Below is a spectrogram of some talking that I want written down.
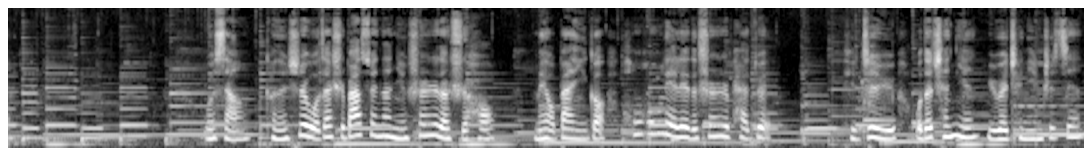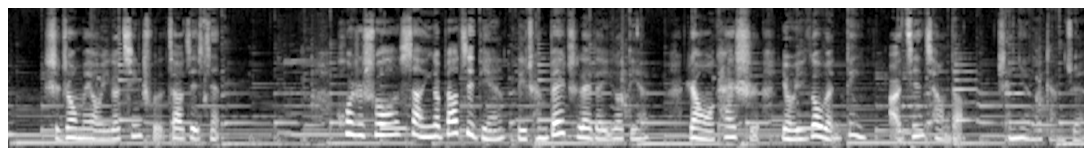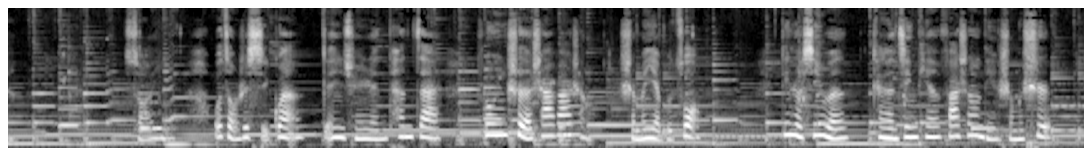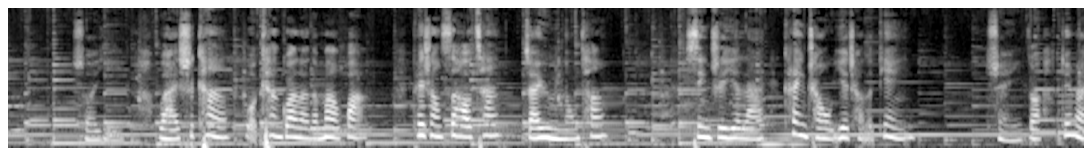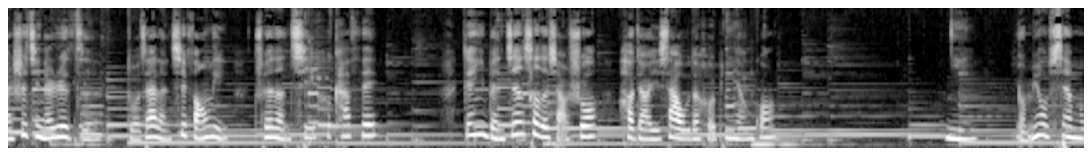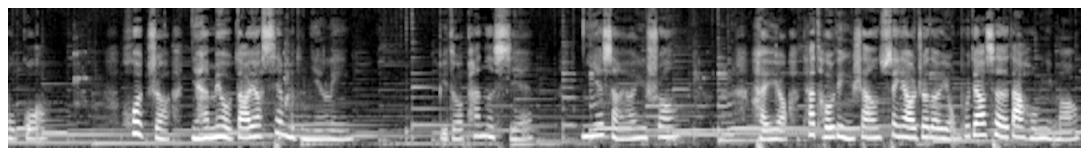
我想，可能是我在十八岁那年生日的时候。没有办一个轰轰烈烈的生日派对，以至于我的成年与未成年之间始终没有一个清楚的交界线，或者说像一个标记点、里程碑之类的一个点，让我开始有一个稳定而坚强的成年的感觉。所以，我总是习惯跟一群人瘫在录音室的沙发上，什么也不做。盯着新闻，看看今天发生了点什么事。所以，我还是看我看惯了的漫画，配上四号餐加玉米浓汤。兴致一来，看一场午夜场的电影。选一个堆满事情的日子，躲在冷气房里吹冷气喝咖啡，跟一本艰涩的小说耗掉一下午的和平阳光。你。有没有羡慕过？或者你还没有到要羡慕的年龄？彼得潘的鞋，你也想要一双？还有他头顶上炫耀着的永不凋谢的大红羽毛，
